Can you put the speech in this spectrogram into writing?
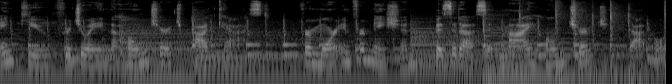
Thank you for joining the Home Church podcast. For more information, visit us at myhomechurch.org.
